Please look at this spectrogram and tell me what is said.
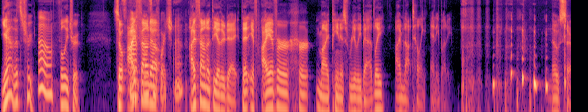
Yeah, that's true. Oh, Fully true. So I found that's out. Unfortunate. I found out the other day that if I ever hurt my penis really badly, I'm not telling anybody. no, sir.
